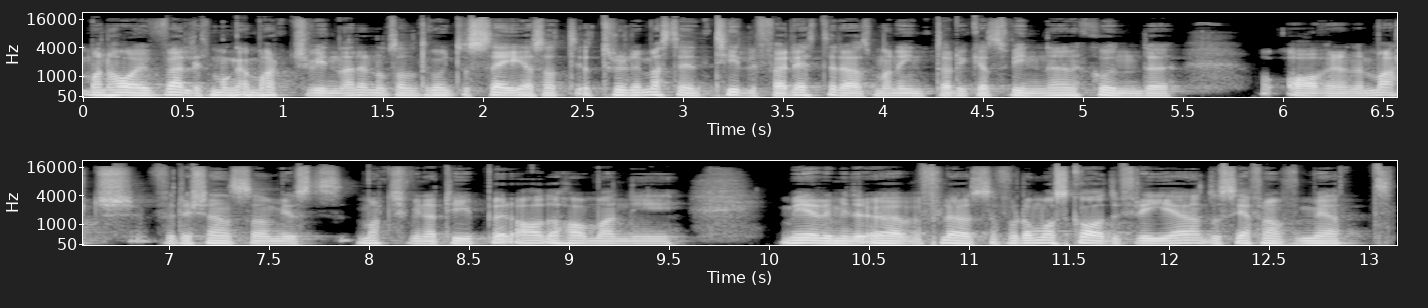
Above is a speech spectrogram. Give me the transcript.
man har ju väldigt många matchvinnare, något sånt går inte att säga, så att jag tror det mest är en tillfällighet det där att man inte har lyckats vinna en sjunde avgörande match. För det känns som just matchvinnartyper, ja det har man i mer eller mindre överflöd, så får de vara skadefria, då ser jag framför mig att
